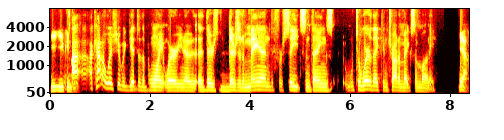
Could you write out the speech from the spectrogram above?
You, you can. I, I kind of wish it would get to the point where you know there's there's a demand for seats and things to where they can try to make some money. yeah.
